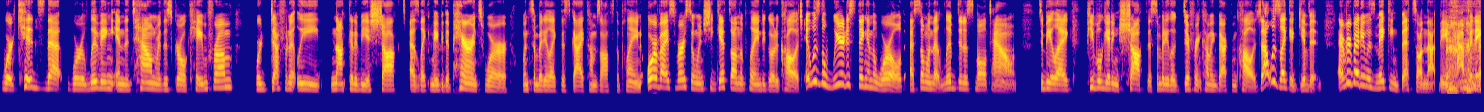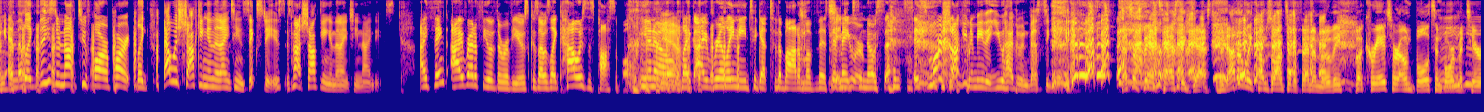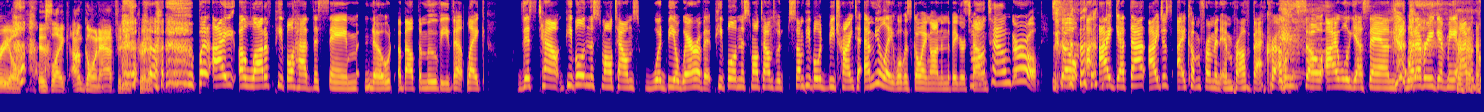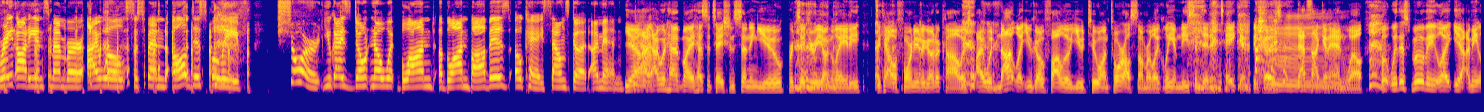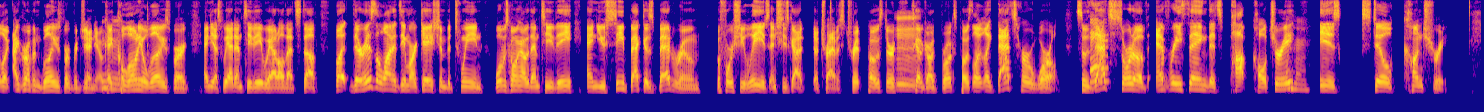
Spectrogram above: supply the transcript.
where kids that were living in the town where this girl came from were definitely not going to be as shocked as like maybe mm-hmm. the parents were when somebody like this guy comes off the plane or vice versa when she gets on the plane to go to college. It was the weirdest thing in the world as someone that lived in a small town to be like people getting shocked that somebody looked different coming back from college. That was like a given. Everybody was making bets on that being happening and they're like these are not too far apart. Like that was shocking in the 1960s. It's not shocking in the 1990s. I think I read a few of the reviews because I was like, how is this possible? You know, Yeah. like I really need to get to the bottom of this. It makes were- no sense. It's more shocking to me that you had to investigate. That's a fantastic guest who not only comes on to defend a movie, but creates her own bulletin board mm-hmm. material. Is like, I'm going after these critics. but I a lot of people had the same note about the movie that like this town people in the small towns would be aware of it. People in the small towns would some people would be trying to emulate what was going on in the bigger Small towns. town girl. So I, I get that. I just I come from an improv background, so I will yes and whatever you give me. I'm a great audience member. I will suspend all disbelief. Sure, you guys don't know what blonde a blonde bob is. Okay, sounds good. I'm in. Yeah, I, I would have my hesitation sending you, particularly young lady, to California to go to college. I would not let you go follow you two on tour all summer like Liam Neeson did in Taken because that's not going to end well. But with this movie, like, yeah, I mean, look, I grew up in Williamsburg, Virginia, okay, Mhm. colonial Williamsburg, and yes, we had MTV, we had all that stuff. But there is a line of demarcation between what was going on with MTV and you see Becca's bedroom. Before she leaves, and she's got a Travis Tritt poster, she's got a mm. Garth Brooks poster. Like, like that's her world. So that's sort of everything that's pop culture mm-hmm. is still country.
